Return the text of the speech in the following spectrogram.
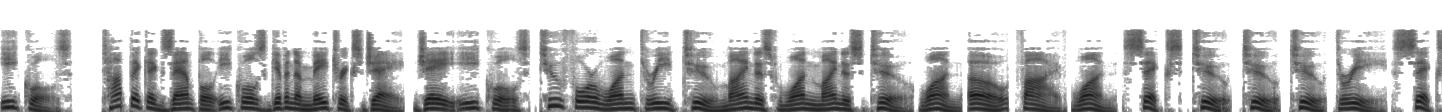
equals Topic example equals given a matrix J, J equals two four one three two minus one minus two one oh five one six two two two three six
